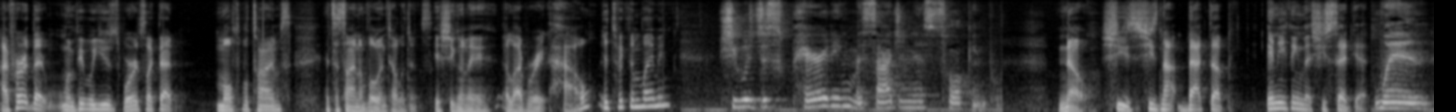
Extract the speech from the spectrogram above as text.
I've heard that when people use words like that multiple times, it's a sign of low intelligence. Is she going to elaborate how it's victim blaming? She was just parroting misogynist talking points. No, she's she's not backed up anything that she said yet. When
